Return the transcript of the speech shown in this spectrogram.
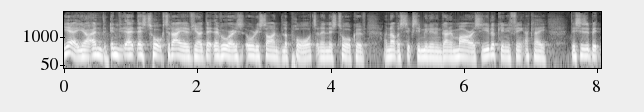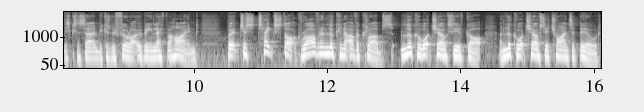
yeah, you know, and, and uh, there's talk today of you know they- they've already already signed Laporte, and then there's talk of another 60 million and going to Mahrez. So you look and you think, okay, this is a bit disconcerting because we feel like we're being left behind. But just take stock rather than looking at other clubs. Look at what Chelsea have got, and look at what Chelsea are trying to build.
